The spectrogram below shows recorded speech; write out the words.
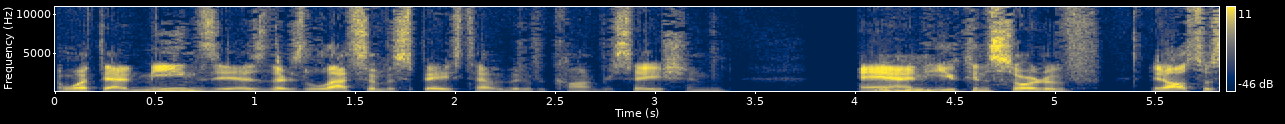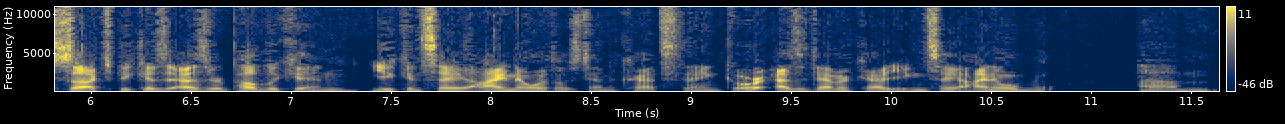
and what that means is there's less of a space to have a bit of a conversation. And mm-hmm. you can sort of, it also sucks because as a Republican, you can say, I know what those Democrats think. Or as a Democrat, you can say, I know um,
